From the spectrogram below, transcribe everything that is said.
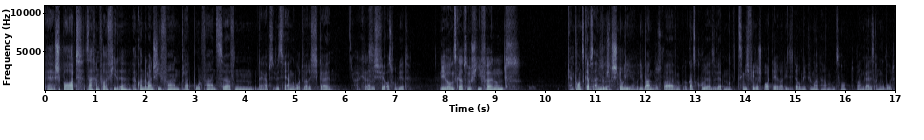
äh, Sportsachen voll viele. Da konnte man Skifahren, Plattboot fahren, surfen. Da gab es übelst viel Angebot. War richtig geil. Ja, Da krass. richtig viel ausprobiert. Nee, bei uns gab es nur Skifahren und Ja, bei uns gab es einen wirklich Schnulli. Aber die waren, das war ganz cool. Also wir hatten ziemlich viele Sportlehrer, die sich darum gekümmert haben und so. Das war ein geiles Angebot.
